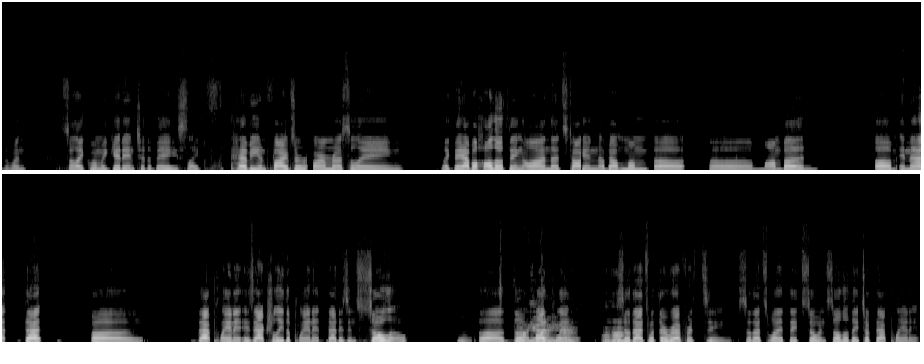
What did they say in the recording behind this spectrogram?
the when so like when we get into the base like f- heavy and fives are arm wrestling like they have a hollow thing on that's talking about mum uh uh Mimban um and that that uh that planet is actually the planet that is in solo uh the Oh, yeah, mud yeah. planet Uh-huh. so that's what they're referencing. So that's what they so in Solo they took that planet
